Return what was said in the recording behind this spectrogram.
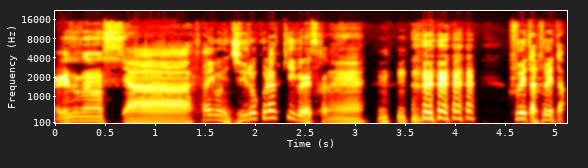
ありがとうございますい。やー、最後に16ラッキーぐらいですかね。増えた増えた。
